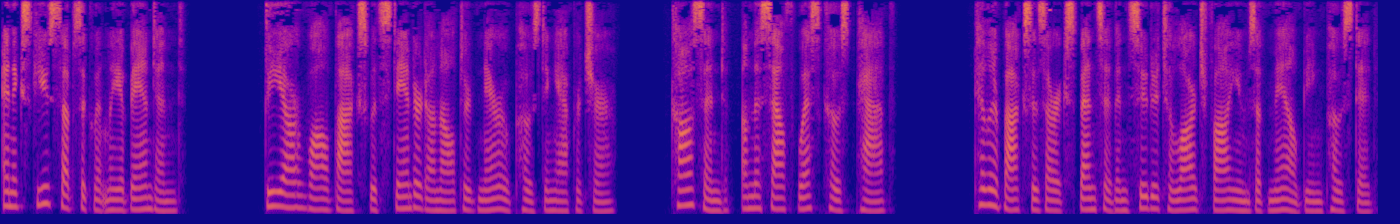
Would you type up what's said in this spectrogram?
An excuse subsequently abandoned. DR wall box with standard unaltered narrow posting aperture. Cawsand, on the southwest coast path. Pillar boxes are expensive and suited to large volumes of mail being posted.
